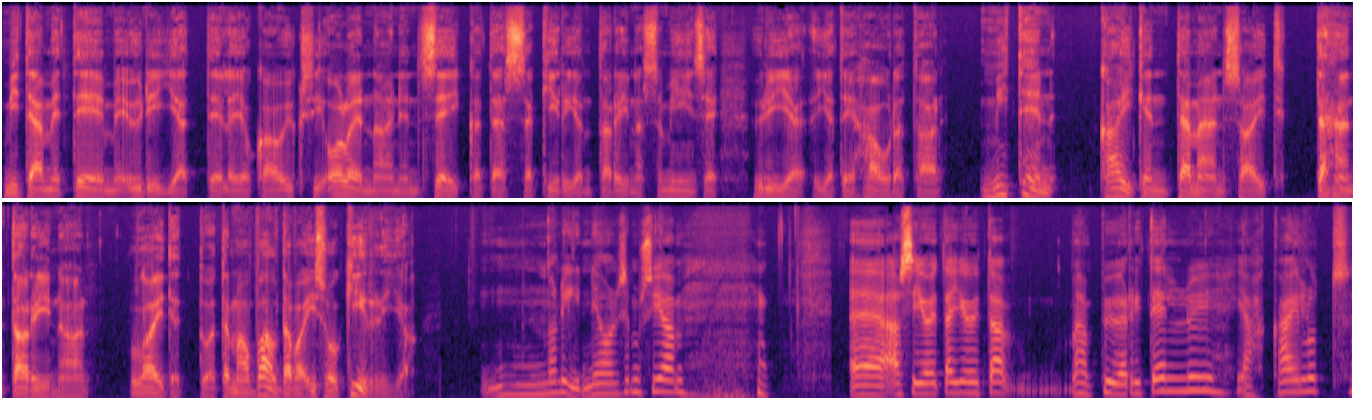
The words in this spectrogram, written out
mitä me teemme ydinjätteellä, joka on yksi olennainen seikka tässä kirjan tarinassa, mihin se ydinjäte haudataan. Miten kaiken tämän sait tähän tarinaan laitettua? Tämä on valtava iso kirja. No niin, ne on semmoisia asioita, joita mä pyöritellyt, jahkailut,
